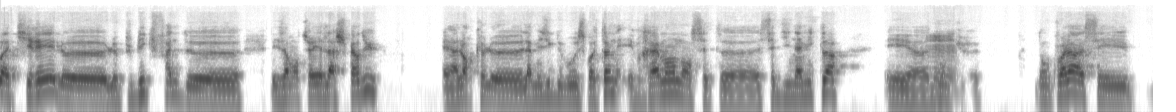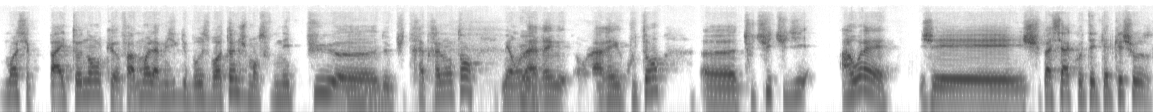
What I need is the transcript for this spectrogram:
ouais. attirer le, le public fan de les Aventuriers de l'âge perdu. Et alors que le, la musique de Bruce Wotton est vraiment dans cette euh, cette dynamique là. Et euh, Mhm. donc euh, donc voilà, c'est moi c'est pas étonnant que, enfin moi la musique de Bruce Breton, je m'en souvenais plus euh, Mhm. depuis très très longtemps, mais en la ré- en la réécoutant, euh, tout de suite tu dis ah ouais, j'ai je suis passé à côté de quelque chose.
